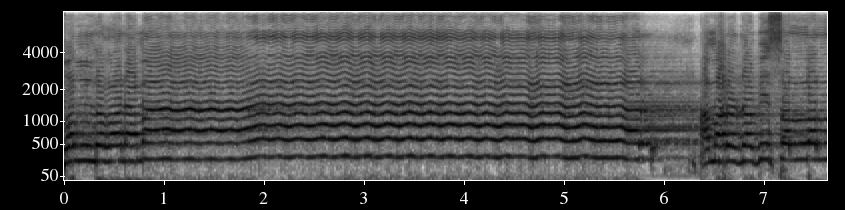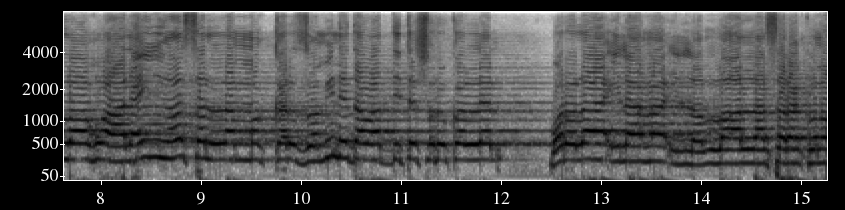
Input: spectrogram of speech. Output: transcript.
বন্ধুগণ আমার আমার নবী সাল্লাল্লাহু আলাইহি ওয়াসাল্লাম মক্কার জমিনে দাওয়াত দিতে শুরু করলেন। বড়লা ইলাহা ইল্লাল্লাহ, আল্লাহ ছাড়া কোনো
